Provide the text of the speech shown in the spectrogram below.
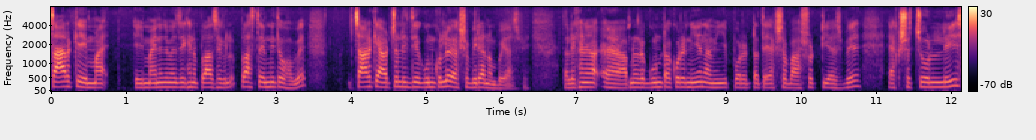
চারকে এই মাইনাস মাইনাস এখানে প্লাস এগুলো প্লাস তো এমনিতেও হবে। চারকে আটচল্লিশ দিয়ে গুণ করলেও একশো বিরানব্বই আসবে। তাহলে এখানে আপনারা গুণটা করে নিয়েন, আমি পরেরটাতে একশো বাষট্টি আসবে। একশো চল্লিশ,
